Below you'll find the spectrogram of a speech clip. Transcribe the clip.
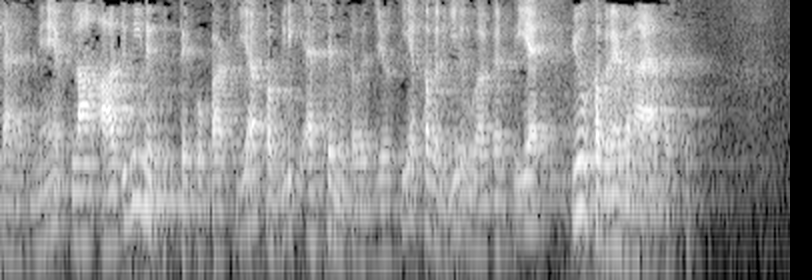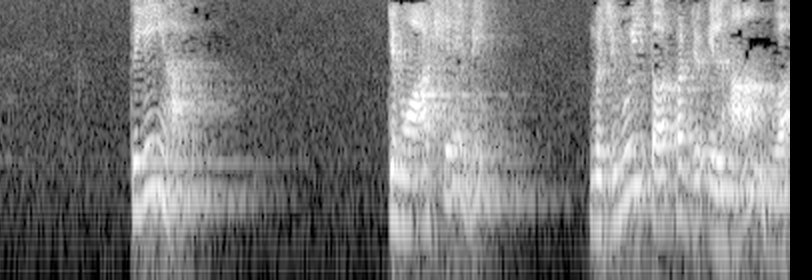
شہر میں فلاں آدمی نے کتے کو کاٹ لیا، پبلک ایسے متوجہ ہوتی ہے، خبر یہ ہوا کرتی ہے، یوں خبریں بنایا کرتے۔ تو یہی حال۔ کہ معاشرے میں مجموعی طور پر جو الہام ہوا،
